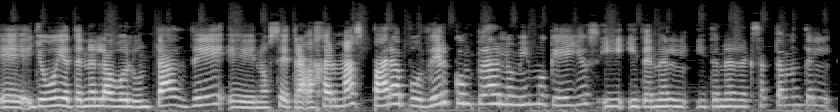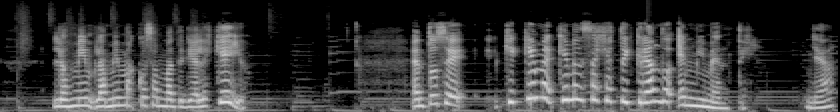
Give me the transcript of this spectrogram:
eh, yo voy a tener la voluntad de, eh, no sé, trabajar más para poder comprar lo mismo que ellos y, tener, y tener exactamente los, las mismas cosas materiales que ellos. Entonces, ¿qué, qué, mensaje estoy creando en mi mente? ¿Ya?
